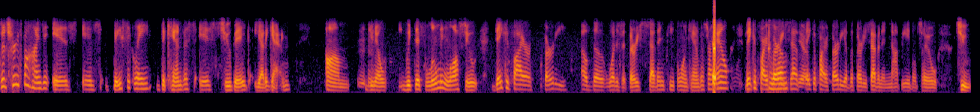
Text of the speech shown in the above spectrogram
the truth behind it is is basically the canvas is too big yet again. Um, Mhm. you know, with this looming lawsuit, they could fire 30 of the what is it, 37 people on canvas right now. They could fire Yeah. 37. Yeah. They could fire 30 of the 37 and not be able to to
